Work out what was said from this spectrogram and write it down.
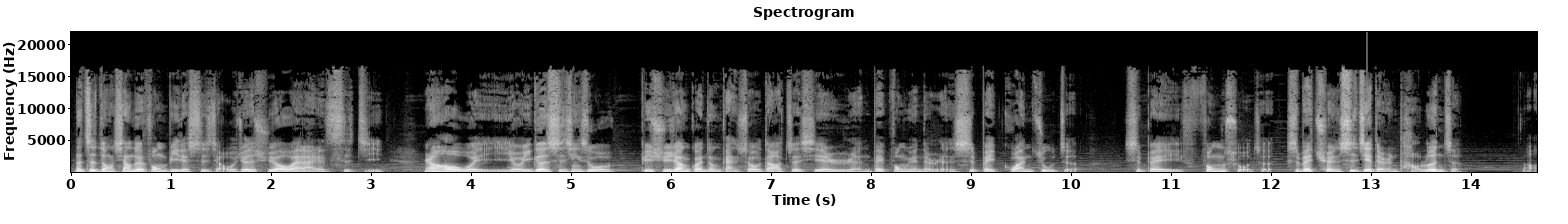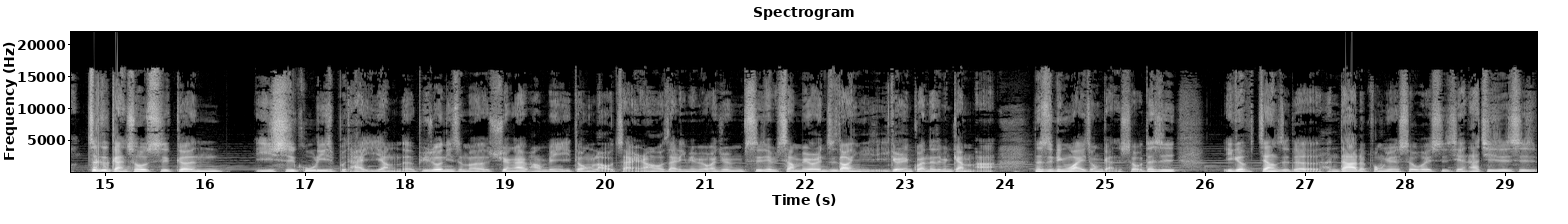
那这种相对封闭的视角，我觉得需要外来的刺激。然后我有一个事情是我必须让观众感受到，这些人被封院的人是被关注着，是被封锁着，是被全世界的人讨论着。啊，这个感受是跟。遗世孤立是不太一样的，比如说你什么悬崖旁边一栋老宅，然后在里面完全世界上没有人知道你一个人关在这边干嘛，那是另外一种感受。但是一个这样子的很大的封院社会事件，它其实是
